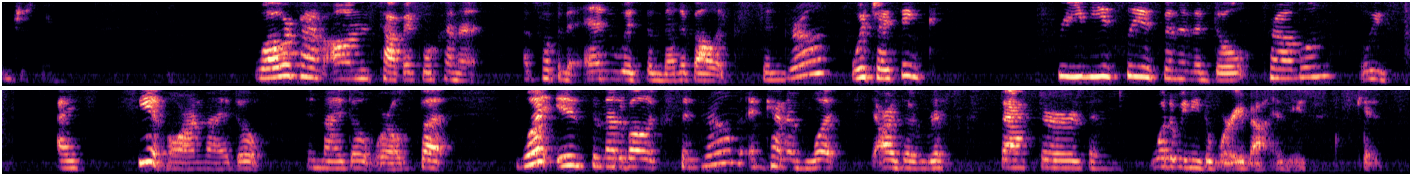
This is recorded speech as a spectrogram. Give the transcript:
Interesting. While we're kind of on this topic, we'll kind of, I was hoping to end with the metabolic syndrome, which I think previously has been an adult problem. At least I see it more in my adult in my adult world. But what is the metabolic syndrome, and kind of what are the risk factors, and what do we need to worry about in these kids?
